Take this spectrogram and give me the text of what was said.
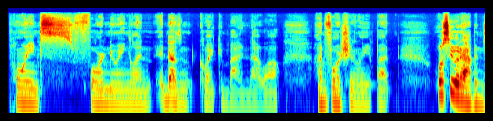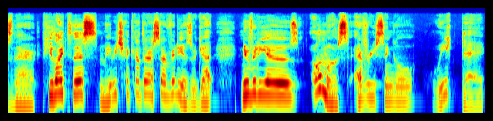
Points for New England. It doesn't quite combine that well, unfortunately, but we'll see what happens there. If you liked this, maybe check out the rest of our videos. We got new videos almost every single weekday.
